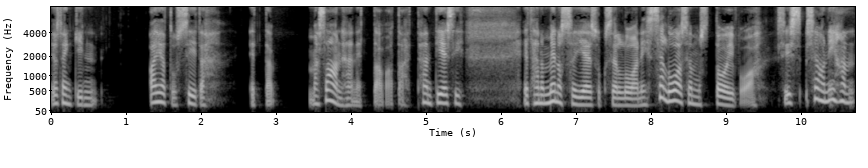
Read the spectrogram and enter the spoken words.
jotenkin ajatus siitä, että mä saan hänet tavata. Että hän tiesi, että hän on menossa Jeesuksen luo, niin se luo semmoista toivoa. Siis se on ihan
